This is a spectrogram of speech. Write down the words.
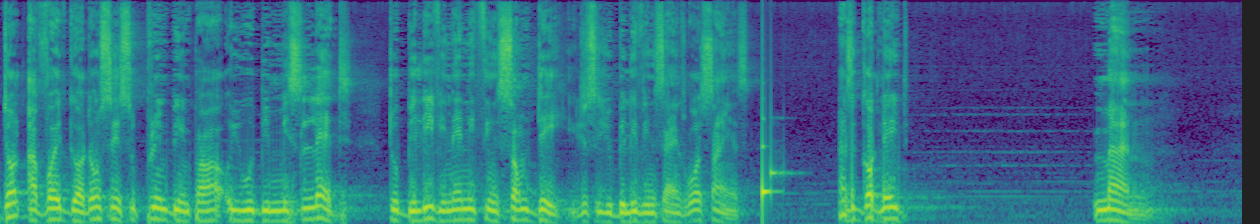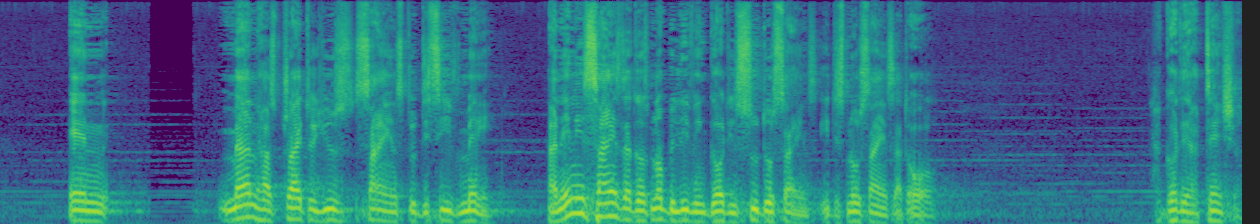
don't avoid God. Don't say supreme being power, or you will be misled to believe in anything someday. You just say you believe in science. What science? As God made man and man has tried to use science to deceive many. And any science that does not believe in God is pseudoscience. It is no science at all. I got their attention.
